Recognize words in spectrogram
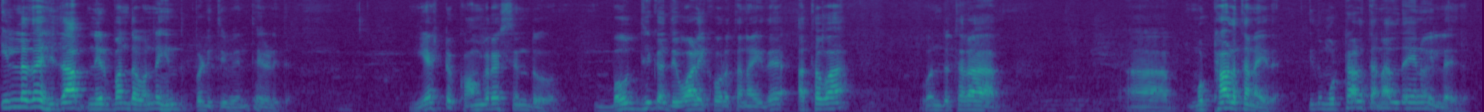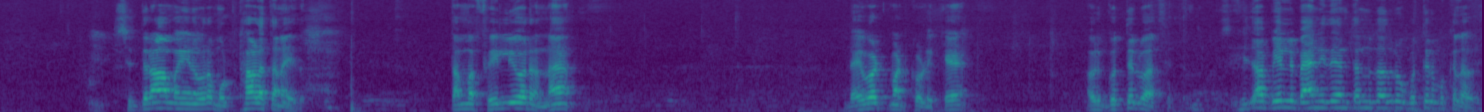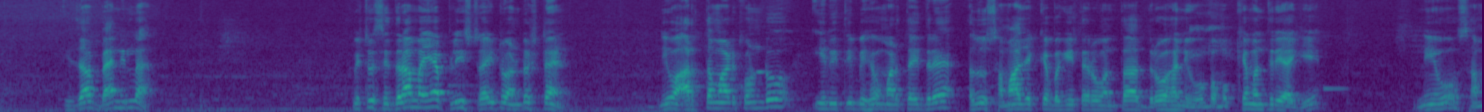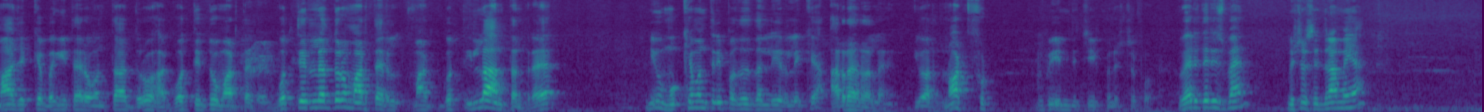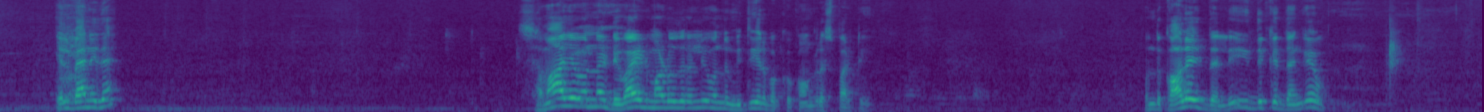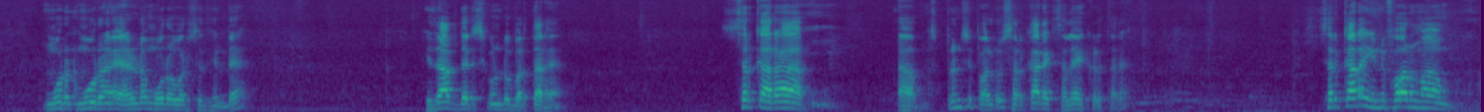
ಇಲ್ಲದ ಹಿಜಾಬ್ ನಿರ್ಬಂಧವನ್ನು ಹಿಂಪಡಿತೀವಿ ಅಂತ ಹೇಳಿದೆ. ಎಷ್ಟು ಕಾಂಗ್ರೆಸ್ಸಿಂದು ಬೌದ್ಧಿಕ ದಿವಾಳಿಕೋರತನ ಇದೆ ಅಥವಾ ಒಂದು ಥರ ಮುಟ್ಟಾಳತನ ಇದೆ. ಇದು ಮುಟ್ಟಾಳತನ ಅಲ್ಲದೆ ಏನೂ ಇಲ್ಲ ಇದು. ಸಿದ್ದರಾಮಯ್ಯನವರ ಮುಟ್ಟಾಳತನ ಇದು. ತಮ್ಮ ಫೇಲ್ಯೂರನ್ನು ಡೈವರ್ಟ್ ಮಾಡ್ಕೊಳ್ಳಿಕ್ಕೆ ಅವ್ರಿಗೆ ಗೊತ್ತಿಲ್ವಾ? ಹಿಜಾಬ್ ಎಲ್ಲಿ ಬ್ಯಾನ್ ಇದೆ ಅಂತ ಅನ್ನೋದಾದರೂ ಗೊತ್ತಿರ್ಬೇಕಲ್ಲ ಅವ್ರಿಗೆ. ಹಿಜಾಬ್ ಬ್ಯಾನ್ ಇಲ್ಲ. Mister Siddaramaiah please try to understand ನೀವು ಅರ್ಥ ಮಾಡಿಕೊಂಡು ಈ ರೀತಿ ಬಿಹೇವ್ ಮಾಡ್ತಾ ಇದ್ದರೆ ಅದು ಸಮಾಜಕ್ಕೆ ಬಗೀತಾ ಇರುವಂಥ ದ್ರೋಹ ನೀವು. ಒಬ್ಬ ಮುಖ್ಯಮಂತ್ರಿಯಾಗಿ ನೀವು ಸಮಾಜಕ್ಕೆ ಬಗೀತಾ ಇರುವಂಥ ದ್ರೋಹ ಗೊತ್ತಿದ್ದು ಮಾಡ್ತಾ ಇದ್ದಾರೆ ಗೊತ್ತಿಲ್ಲದರೂ ಮಾಡ್ತಾ ಇರಲ್ಲ ಮಾಡಿ ಗೊತ್ತಿಲ್ಲ ಅಂತಂದರೆ ನೀವು ಮುಖ್ಯಮಂತ್ರಿ ಪದದಲ್ಲಿ ಇರಲಿಕ್ಕೆ ಅರ್ಹರಲ್ಲ ನೀವು. You are not fit to be in the chief minister where there is ban mister Siddaramaiah ಎಲ್ಲಿ ಬ್ಯಾನ್ ಇದೆ? ಸಮಾಜವನ್ನು ಡಿವೈಡ್ ಮಾಡೋದರಲ್ಲಿ ಒಂದು ಮಿತಿ ಇರಬೇಕು ಕಾಂಗ್ರೆಸ್ ಪಾರ್ಟಿ. ಒಂದು ಕಾಲೇಜ್ದಲ್ಲಿ ಇದ್ದಕ್ಕಿದ್ದಂಗೆ ಮೂರು ಮೂರು, ಎರಡು, ಮೂರು ವರ್ಷದ ಹಿಂದೆ ಹಿಜಾಬ್ ಧರಿಸಿಕೊಂಡು ಬರ್ತಾರೆ. ಸರ್ಕಾರ ಪ್ರಿನ್ಸಿಪಾಲರು ಸರ್ಕಾರಕ್ಕೆ ಸಲಹೆ ಕೇಳ್ತಾರೆ. ಸರ್ಕಾರ ಯೂನಿಫಾರ್ಮ್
